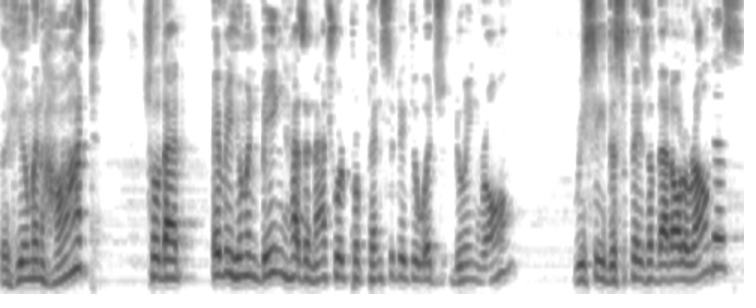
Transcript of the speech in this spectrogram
the human heart, so that every human being has a natural propensity towards doing wrong. We see displays of that all around us.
